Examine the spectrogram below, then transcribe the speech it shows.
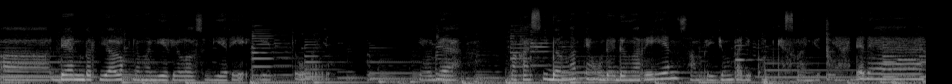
uh, dan berdialog dengan diri lo sendiri gitu. Ya udah Makasih banget yang udah dengerin. Sampai jumpa di podcast selanjutnya. Dadah.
